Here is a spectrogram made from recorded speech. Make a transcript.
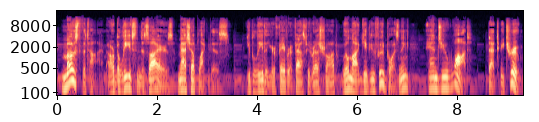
Most of the time, our beliefs and desires match up like this. You believe that your favorite fast food restaurant will not give you food poisoning, and you want that to be true.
